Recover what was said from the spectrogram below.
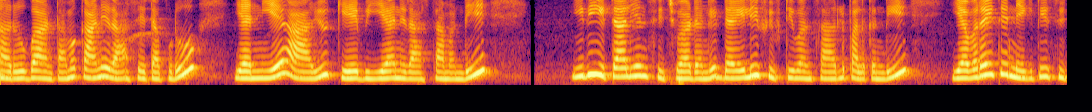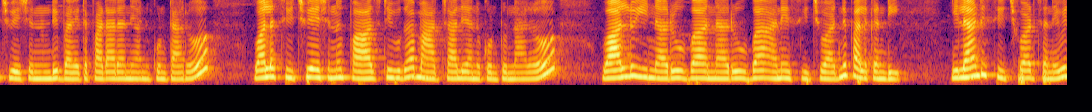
నరూబా అంటాము కానీ రాసేటప్పుడు ఎన్ఏఆర్యుకేబిఏ అని రాస్తామండి. ఇది ఇటాలియన్ స్విచ్ వర్డ్ అండి డైలీ ఫిఫ్టీ వన్ సార్లు పలకండి. ఎవరైతే నెగిటివ్ సిచ్యువేషన్ నుండి బయటపడాలని అనుకుంటారో వాళ్ళ సిచ్యువేషన్ పాజిటివ్గా మార్చాలి అనుకుంటున్నారో వాళ్ళు ఈ నరూబా నరూబా అనే స్విచ్ వర్డ్ని పలకండి. ఇలాంటి స్విచ్ వర్డ్స్ అనేవి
